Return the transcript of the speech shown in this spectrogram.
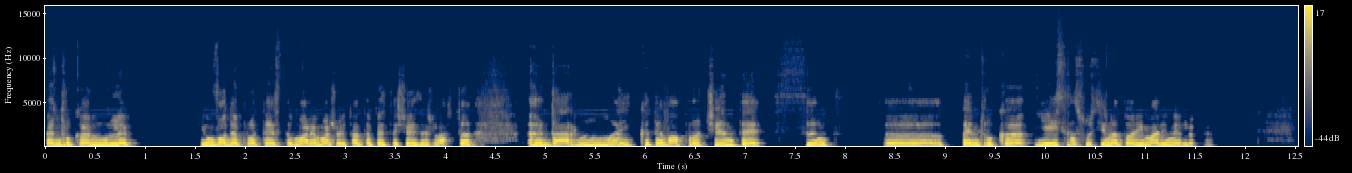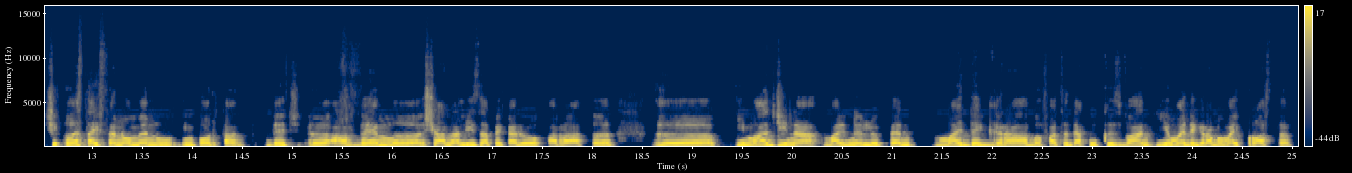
pentru că nu le e un vot de protest în mare majoritate, peste 60%, dar numai câteva procente sunt uh, pentru că ei sunt susținătorii Marine Le Pen. Și ăsta e fenomenul important. Deci uh, avem uh, și analiza pe care o arată, uh, imaginea Marine Le Pen mai degrabă față de acum câțiva ani e mai degrabă mai proastă,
